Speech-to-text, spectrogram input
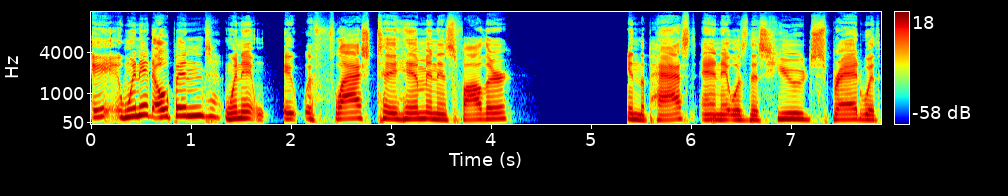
It- when it opened, when it it flashed to him and his father in the past, and it was this huge spread with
